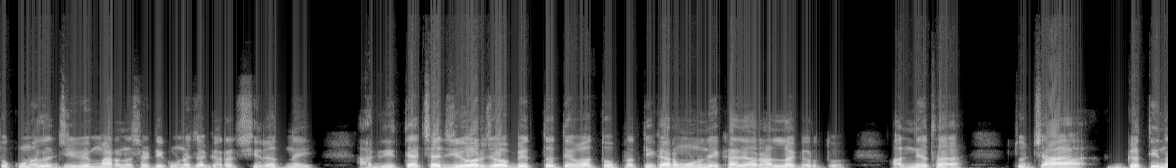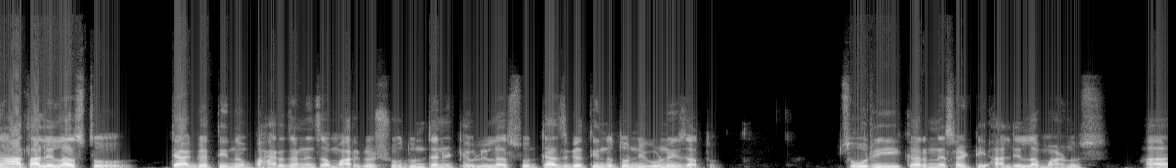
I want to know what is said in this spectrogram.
तो कुणाला जीवे मारण्यासाठी कोणाच्या घरात शिरत नाही. अगदी त्याच्या जीवावर जेव्हा बेततं तेव्हा तो प्रतिकार म्हणून एखाद्यावर हल्ला करतो. अन्यथा तो ज्या गतीनं आत आलेला असतो त्या गतीनं बाहेर जाण्याचा मार्ग शोधून त्याने ठेवलेला असतो त्याच गतीनं तो निघूनही जातो. चोरी करण्यासाठी आलेला माणूस हा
